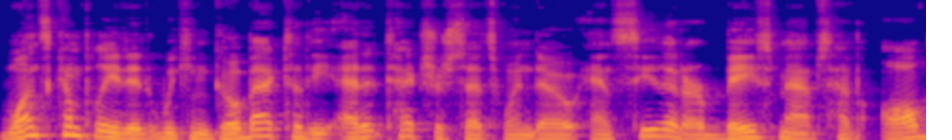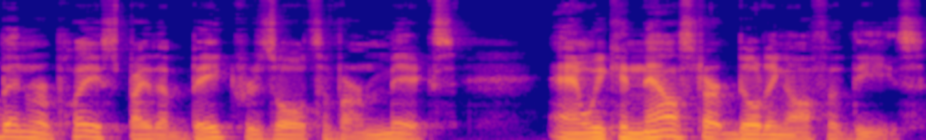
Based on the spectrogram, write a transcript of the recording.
Once completed, we can go back to the Edit Texture Sets window and see that our base maps have all been replaced by the baked results of our mix, and we can now start building off of these.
